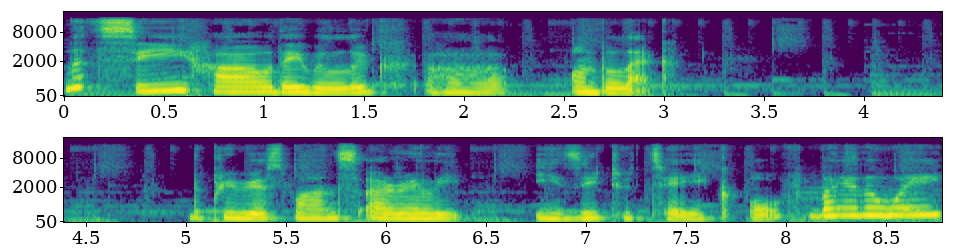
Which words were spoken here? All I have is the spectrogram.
let's see how they will look uh, on the leg. The previous ones are really easy to take off, by the way.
